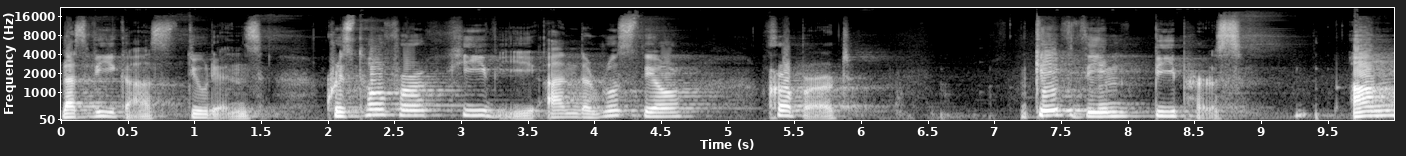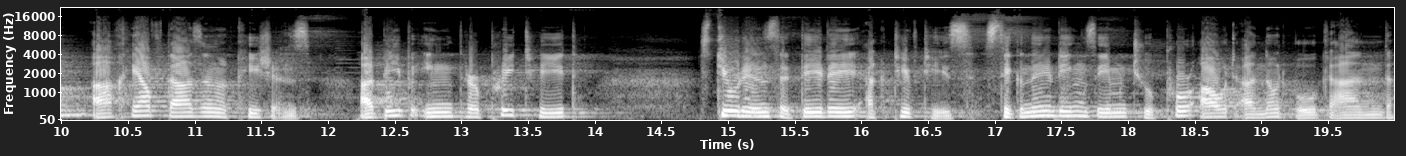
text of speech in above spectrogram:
Las Vegas students, Christopher Heavey and Russell Hurlburt gave them beepers. On a half dozen occasions, a beep interpreted students' daily activities, signaling them to pull out a notebook and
